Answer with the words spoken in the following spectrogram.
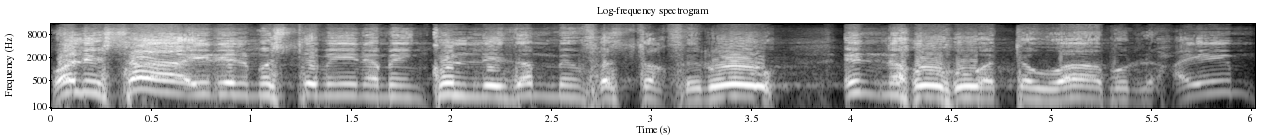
ولسائر المسلمين من كل ذنب فاستغفروه إنه هو التواب الرحيم.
